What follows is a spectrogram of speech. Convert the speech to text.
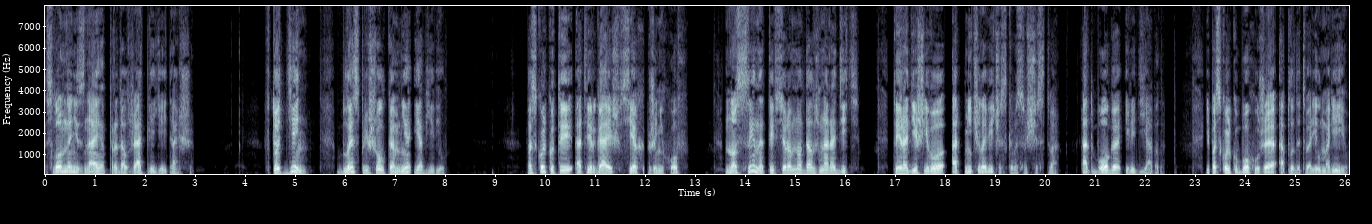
словно не зная, продолжать ли ей дальше. В тот день Блесс пришел ко мне и объявил. Поскольку ты отвергаешь всех женихов, но сына ты все равно должна родить. Ты родишь его от нечеловеческого существа, от Бога или дьявола. И поскольку Бог уже оплодотворил Марию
